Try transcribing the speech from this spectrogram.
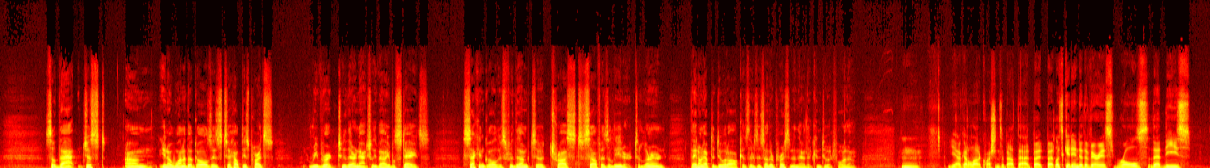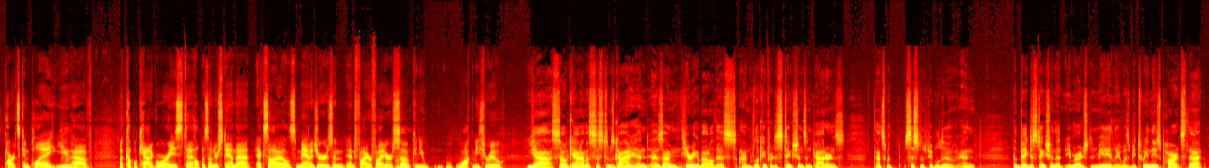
so that just, um, you know, one of the goals is to help these parts revert to their naturally valuable states. Second goal is for them to trust self as a leader, to learn they don't have to do it all because there's this other person in there that can do it for them. Mm. Yeah, I've got a lot of questions about that. But but let's get into the various roles that these parts can play. You mm-hmm. have a couple categories to help us understand that: exiles, managers, and and firefighters. So mm-hmm. can you walk me through? Yeah. So again, I'm a systems guy, and as I'm hearing about all this, I'm looking for distinctions and patterns. That's what systems people do. And the big distinction that emerged immediately was between these parts that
